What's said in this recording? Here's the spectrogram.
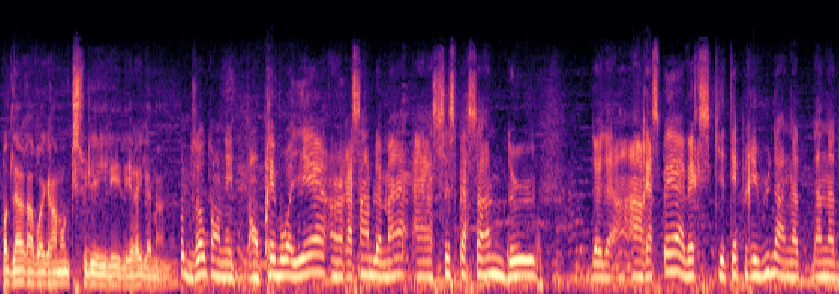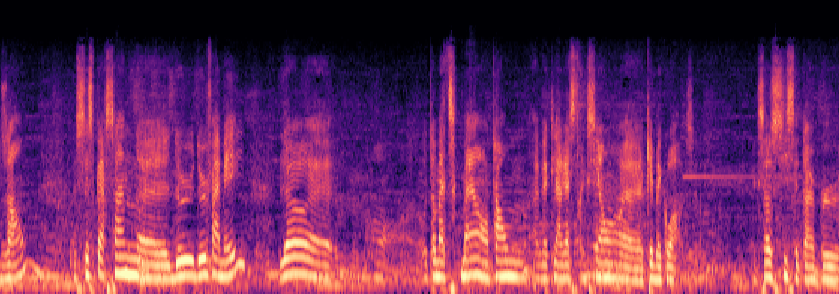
pas, de l'air d'avoir grand monde qui suit les, règlements. Nous autres, on, prévoyait un rassemblement à six personnes, deux en respect avec ce qui était prévu dans notre, zone. Six personnes, euh, deux, familles. Là, euh, automatiquement, on tombe avec la restriction euh, québécoise. Ça aussi, c'est un peu,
